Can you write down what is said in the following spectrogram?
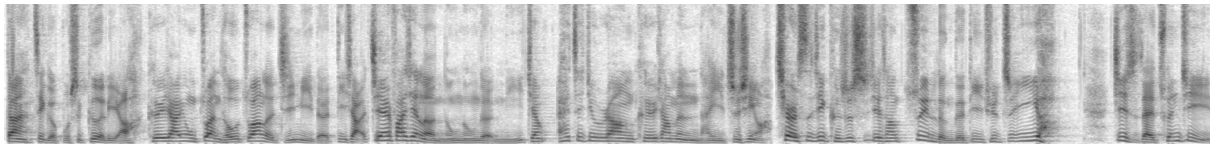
但这个不是个例啊！科学家用钻头钻了几米的地下，竟然发现了浓浓的泥浆。哎，这就让科学家们难以置信啊！切尔斯基可是世界上最冷的地区之一啊！即使在春季，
